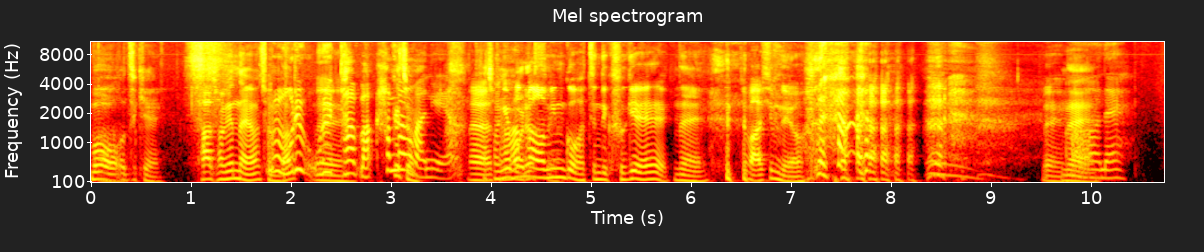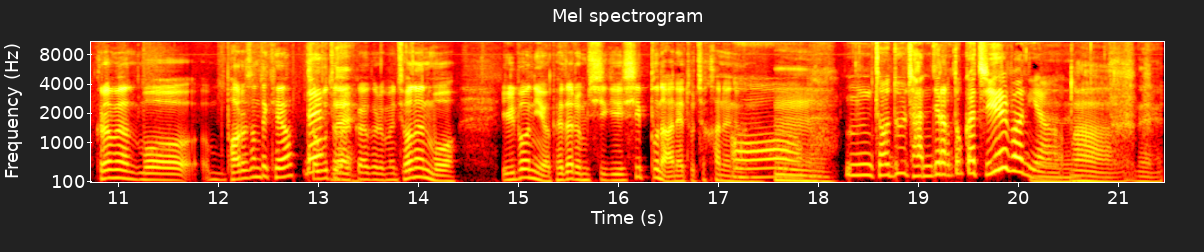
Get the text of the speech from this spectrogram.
뭐 어 떻게 다 정했나요? 정답? 그럼 우리 우리 네. 다 한 그쵸? 마음 아니에요? 네, 다한 정해버렸어요. 마음인 것 같은데 그게 네. 좀 아쉽네요. 네. 네. 아, 네. 그러면 뭐 바로 선택해요? 네. 저부터 네. 할까요? 그러면 저는 뭐 1번이요. 배달 음식이 10분 안에 도착하는 어, 음. 음. 저도 잔디랑 똑같이 1번이요. 네. 아, 네.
